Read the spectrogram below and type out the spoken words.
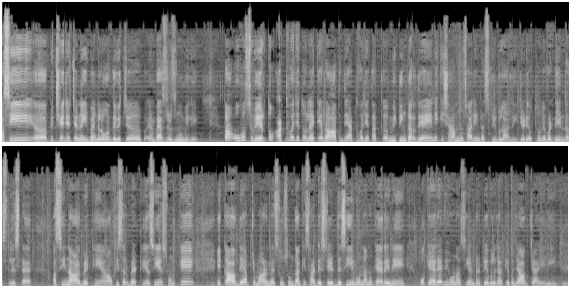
ਅਸੀਂ ਪਿੱਛੇ ਜੇ ਚੇਨਈ, ਬੈਂਗਲੌਰ ਦੇ ਵਿੱਚ ਐਮਬੈਸਡਰਸ ਨੂੰ ਮਿਲੇ। ਤਾਂ ਉਹ ਸਵੇਰ ਤੋਂ 8 ਵਜੇ ਤੋਂ ਲੈ ਕੇ ਰਾਤ ਦੇ 8 ਵਜੇ ਤੱਕ ਮੀਟਿੰਗ ਕਰਦੇ ਆ। ਇਹ ਨਹੀਂ ਕਿ ਸ਼ਾਮ ਨੂੰ ਸਾਰੀ ਇੰਡਸਟਰੀ ਬੁਲਾ ਲਈ, ਜਿਹੜੇ ਉੱਥੋਂ ਦੇ ਵੱਡੇ ਇੰਡਸਟਰੀਲਿਸਟ ਹੈ ਅਸੀਂ ਨਾਲ ਬੈਠੇ ਆ ਆਫੀਸਰ ਬੈਠੇ ਆ ਅਸੀਂ ਇਹ ਸੁਣ ਕੇ ਇੱਕ ਆਪਦੇ ਆਪ ਚ ਮਾਣ ਮਹਿਸੂਸ ਹੁੰਦਾ ਕਿ ਸਾਡੇ ਸਟੇਟ ਦੇ ਸੀਐਮ ਉਹਨਾਂ ਨੂੰ ਕਹਿ ਰਹੇ ਨੇ ਉਹ ਕਹਿ ਰਹੇ ਵੀ ਹੁਣ ਅਸੀਂ ਅੰਡਰ ਟੇਬਲ ਕਰਕੇ ਪੰਜਾਬ ਚ ਆਏ ਨਹੀਂ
